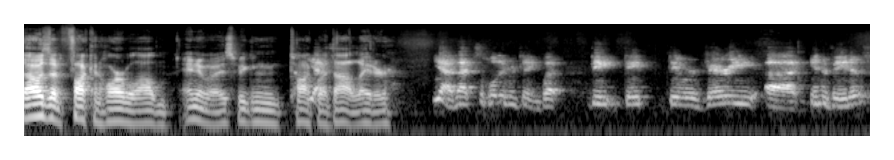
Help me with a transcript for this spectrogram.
that was a fucking horrible album. Anyways, we can talk Yes. about that later. Yeah, that's a whole different thing. But they they they were very uh, innovative,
